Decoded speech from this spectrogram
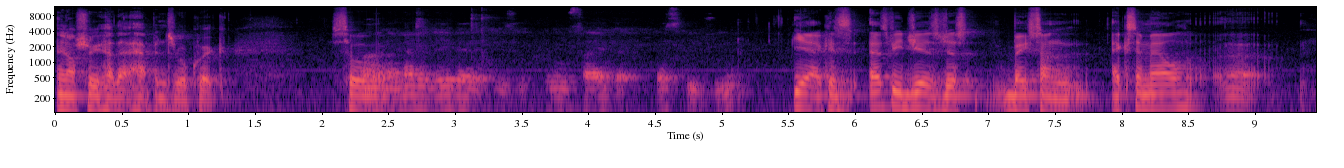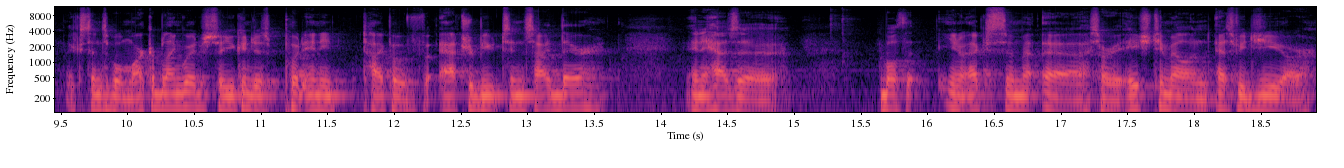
And I'll show you how that happens real quick. So. The metadata is inside the SVG. Yeah, because SVG is just based on XML, uh, extensible markup language. So you can just put any type of attributes inside there, and it has a both you know XML, uh, sorry HTML and SVG are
